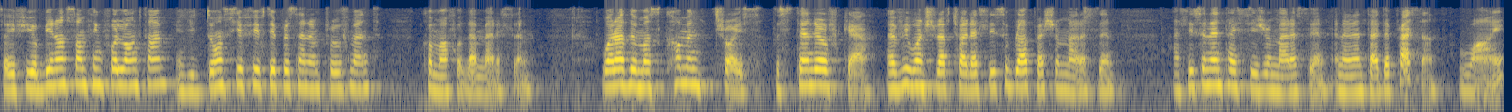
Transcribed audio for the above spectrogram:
So if you've been on something for a long time and you don't see a 50% improvement, come off of that medicine. What are the most common choice? The standard of care. Everyone should have tried at least a blood pressure medicine at least an anti-seizure medicine and an antidepressant. Why?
